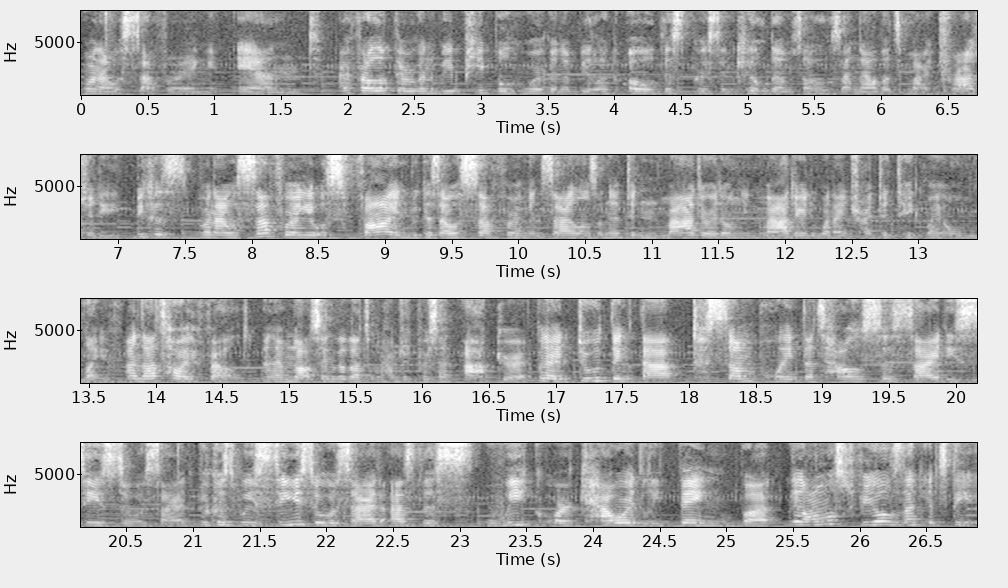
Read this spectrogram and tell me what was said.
when I was suffering and I felt like there were going to be people who were going to be like, oh, this person killed themselves and now that's my tragedy. Because when I was suffering, it was fine because I was suffering in silence and it didn't matter. It only mattered when I tried to take my own life. And that's how I felt. And I'm not saying that that's 100% accurate, but I do think that to some point that's how society sees suicide because we see suicide as this weak or cowardly thing, but it almost feels like it's the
